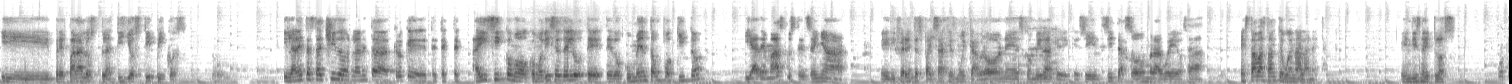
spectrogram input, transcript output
y prepara los platillos típicos. Y la neta está chido, la neta creo que te- te- te- ahí sí, como, como dices, Delu, te, te documenta un poquito y además pues te enseña eh, diferentes paisajes muy cabrones, comida que, que sí, sí te asombra, güey, o sea, está bastante buena la neta. En Disney Plus. Ok.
